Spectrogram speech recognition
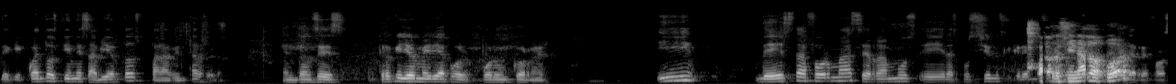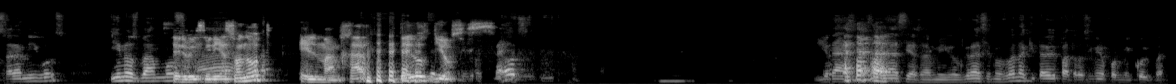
de que cuántos tienes abiertos para aventárselo. Entonces, creo que yo me iría por, por un corner. Y de esta forma cerramos eh, las posiciones que queremos Patrocinado por- de reforzar amigos y nos vamos Cervecería a- Sonot, el manjar de los dioses. Gracias, gracias amigos, gracias. Nos van a quitar el patrocinio por mi culpa.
